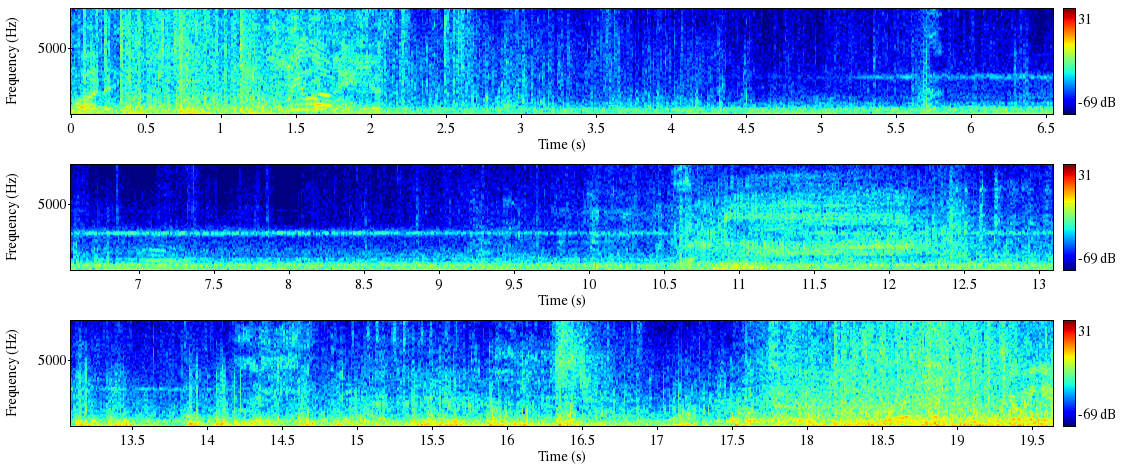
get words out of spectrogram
running? Reloading. Going in.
